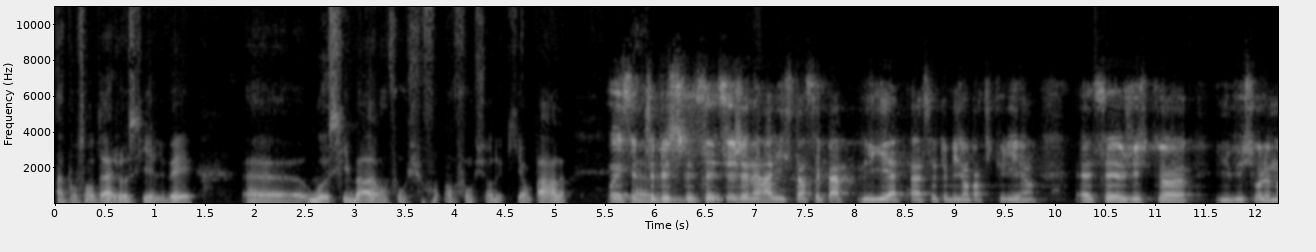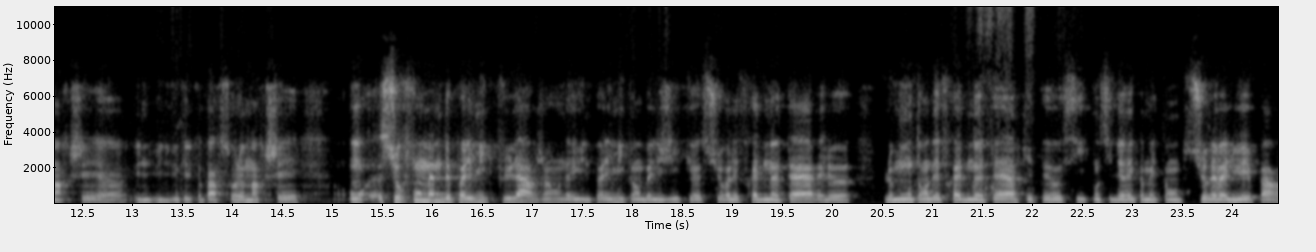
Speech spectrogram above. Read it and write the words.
un pourcentage aussi élevé euh, ou aussi bas en fonction, en fonction de qui en parle? Oui, c'est euh, plus c'est généraliste, hein, c'est pas lié à, à cette en particulier. Hein. Euh, c'est juste euh, une vue sur le marché, une, une, vue quelque part sur le marché. On, sur fond même de polémiques plus larges, hein, on a eu une polémique en Belgique sur les frais de notaire et le, le montant des frais de notaire qui était aussi considéré comme étant surévalué par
